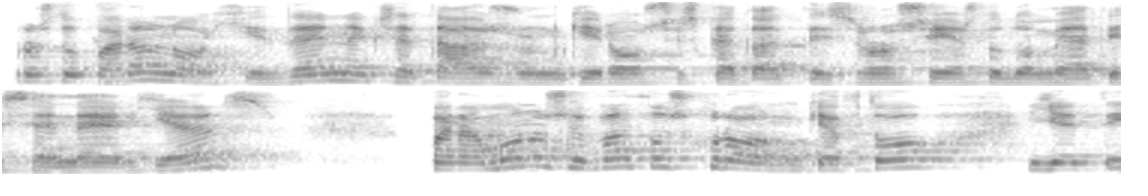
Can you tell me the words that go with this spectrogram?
Προς το παρόν όχι. Δεν εξετάζουν κυρώσεις κατά της Ρωσίας στον τομέα της ενέργειας παρά μόνο σε βάθος χρόνου. Και αυτό γιατί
